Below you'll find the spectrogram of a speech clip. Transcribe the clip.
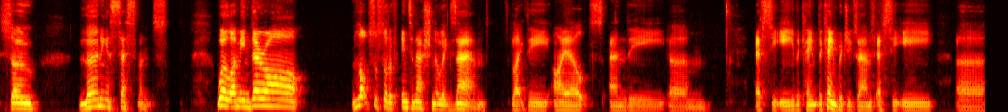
So, learning assessments. Well, I mean, there are lots of sort of international exams like the IELTS and the um, FCE, the, Cam- the Cambridge exams, FCE, uh,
